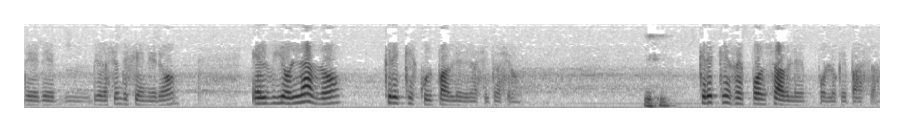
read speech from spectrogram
de, violación de género el violado cree que es culpable de la situación. Cree que es responsable por lo que pasa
